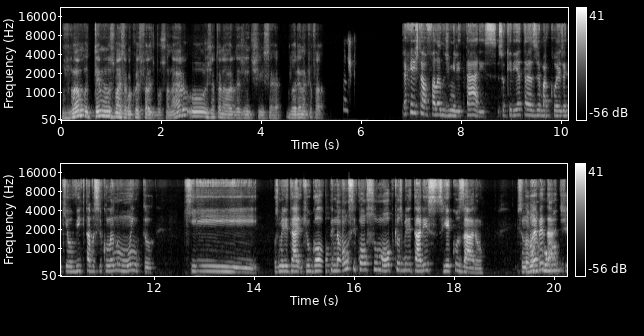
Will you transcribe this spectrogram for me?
Vamos, temos mais alguma coisa para falar de Bolsonaro ou já está na hora da gente encerrar? Lorena quer falar? Já que a gente estava falando de militares, eu só queria trazer uma coisa que eu vi que estava circulando muito, que os militares, que o golpe não se consumou porque os militares se recusaram. Isso não é verdade.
